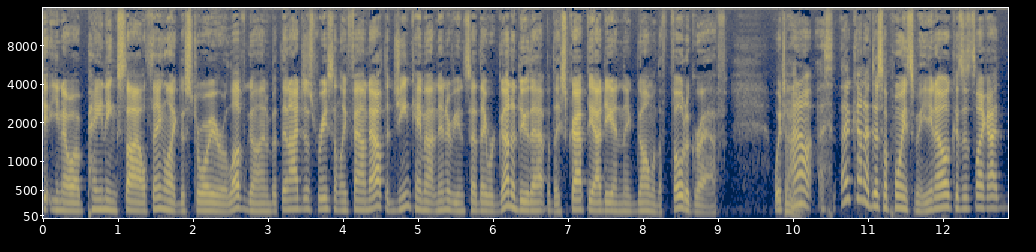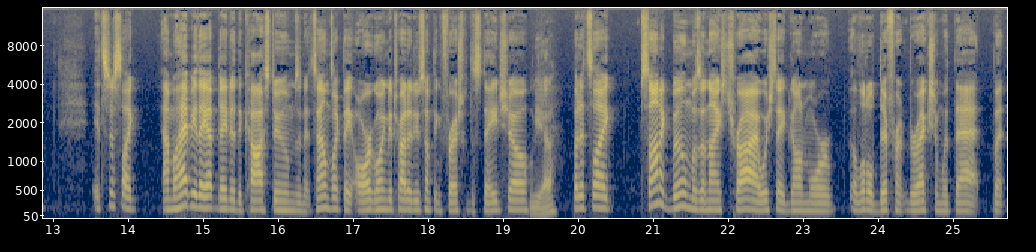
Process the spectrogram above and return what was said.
you know a painting style thing like Destroyer or Love Gun. But then I just recently found out that Gene came out in an interview and said they were going to do that, but they scrapped the idea and they've gone with a photograph, which Hmm. I don't. That kind of disappoints me, you know, because it's like I, it's just like. I'm happy they updated the costumes, and it sounds like they are going to try to do something fresh with the stage show. yeah, But it's like Sonic Boom was a nice try. I wish they'd gone more a little different direction with that. But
